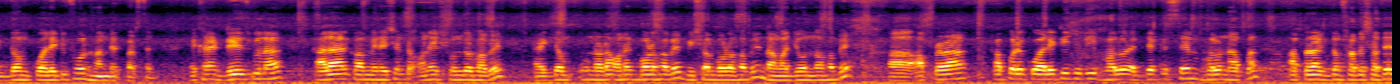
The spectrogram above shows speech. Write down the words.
একদম কোয়ালিটি কোয়ালিটিফুল হান্ড্রেড পার্সেন্ট এখানে ড্রেসগুলা কালার কম্বিনেশনটা অনেক সুন্দর হবে। একদম ওনারা অনেক বড় হবে, বিশাল বড় হবে নামার জন্য হবে। আপনারা কাপড়ের কোয়ালিটি যদি ভালো একজাক্টলি সেম ভালো না পান, আপনারা একদম সাথে সাথে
